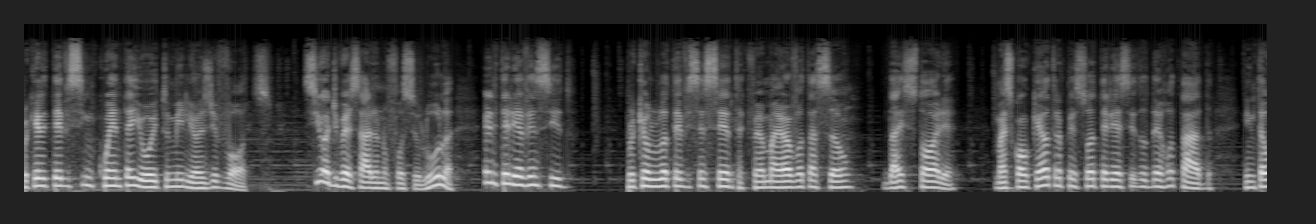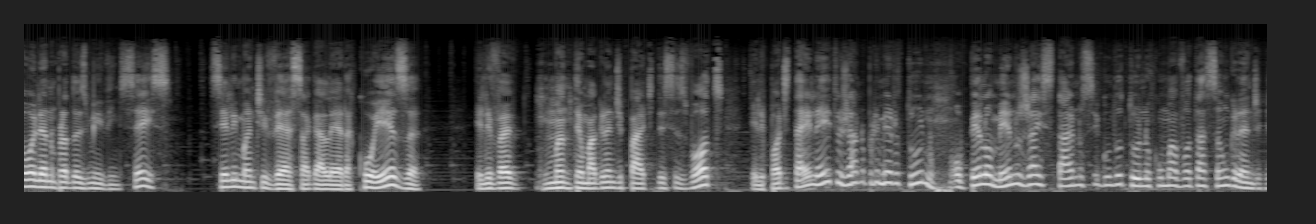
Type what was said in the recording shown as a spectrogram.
porque ele teve 58 milhões de votos. Se o adversário não fosse o Lula, ele teria vencido, porque o Lula teve 60, que foi a maior votação da história, mas qualquer outra pessoa teria sido derrotada. Então, olhando para 2026, se ele mantiver essa galera coesa, ele vai manter uma grande parte desses votos, ele pode estar eleito já no primeiro turno, ou pelo menos já estar no segundo turno com uma votação grande.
